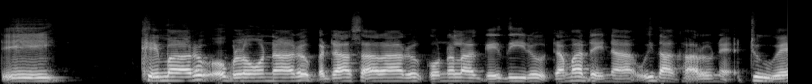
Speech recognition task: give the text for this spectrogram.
ဒီ ခေမာတို့ဥပလဝနာတို့ပတာစာရာတို့ကုဏလကေတိတို့ဓမ္မဒိဏဝိသခါတို့ ਨੇ အတူပဲ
